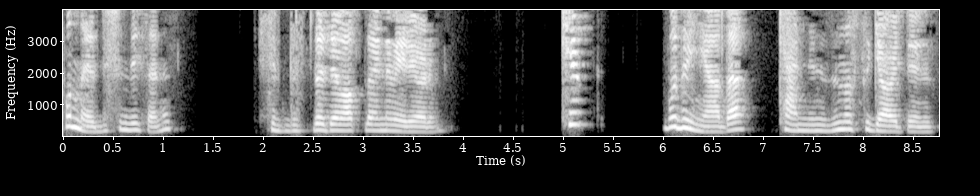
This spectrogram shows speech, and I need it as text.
Bunları düşündüyseniz şimdi size cevaplarını veriyorum. Küp bu dünyada kendinizi nasıl gördüğünüz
